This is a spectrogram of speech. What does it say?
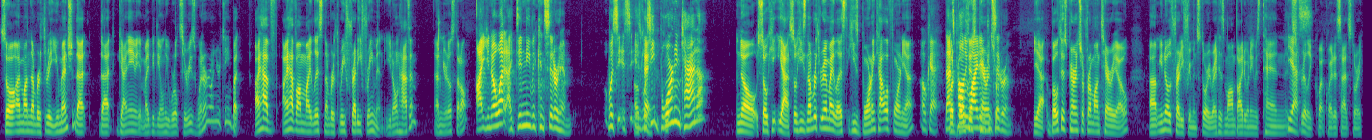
So I'm on number three. You mentioned that that Gagne might be the only World Series winner on your team, but I have I have on my list number three Freddie Freeman. You don't have him on your list at all? I, you know what? I didn't even consider him. Was is, is was he born in Canada? No. So he yeah. So he's number three on my list. He's born in California. Okay, that's probably why I didn't consider him. Yeah. Both his parents are from Ontario. Um, you know Freddie Freeman's story, right? His mom died when he was ten. It's Yes. really quite quite a sad story.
